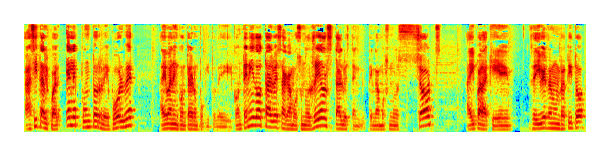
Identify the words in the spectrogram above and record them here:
Así tal cual, L.revolver. Ahí van a encontrar un poquito de contenido. Tal vez hagamos unos reels, tal vez ten- tengamos unos shorts. Ahí para que se diviertan un ratito.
